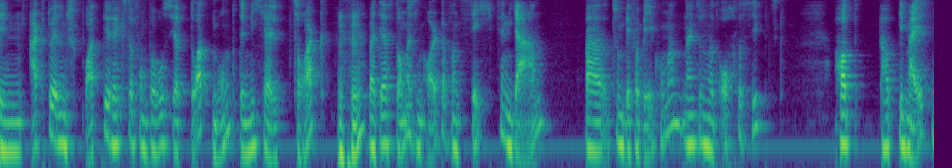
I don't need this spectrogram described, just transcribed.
den aktuellen Sportdirektor von Borussia Dortmund, den Michael Zorg, Mhm. weil der ist damals im Alter von 16 Jahren äh, zum BVB gekommen, 1978, hat, hat die meisten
